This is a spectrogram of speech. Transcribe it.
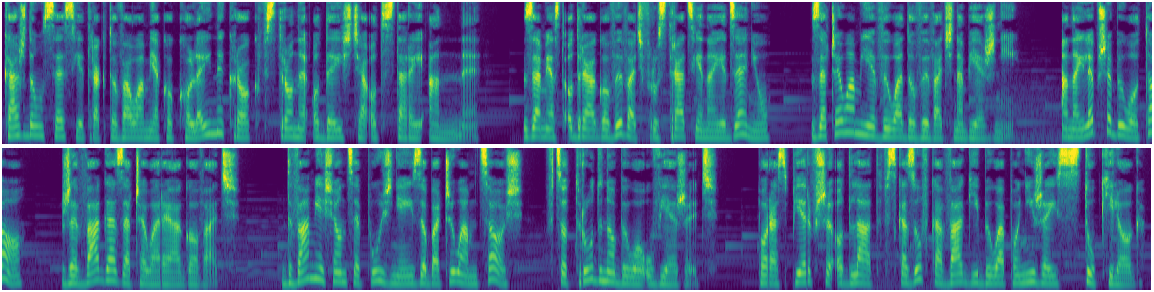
Każdą sesję traktowałam jako kolejny krok w stronę odejścia od starej Anny. Zamiast odreagowywać frustrację na jedzeniu, zaczęłam je wyładowywać na bieżni. A najlepsze było to, że waga zaczęła reagować. Dwa miesiące później zobaczyłam coś, w co trudno było uwierzyć. Po raz pierwszy od lat wskazówka wagi była poniżej 100 kg.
